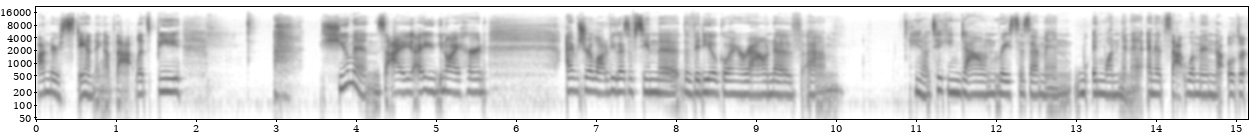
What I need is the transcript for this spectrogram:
understanding of that. Let's be humans. I, I, you know, I heard I'm sure a lot of you guys have seen the the video going around of um, you know taking down racism in in one minute. And it's that woman that older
